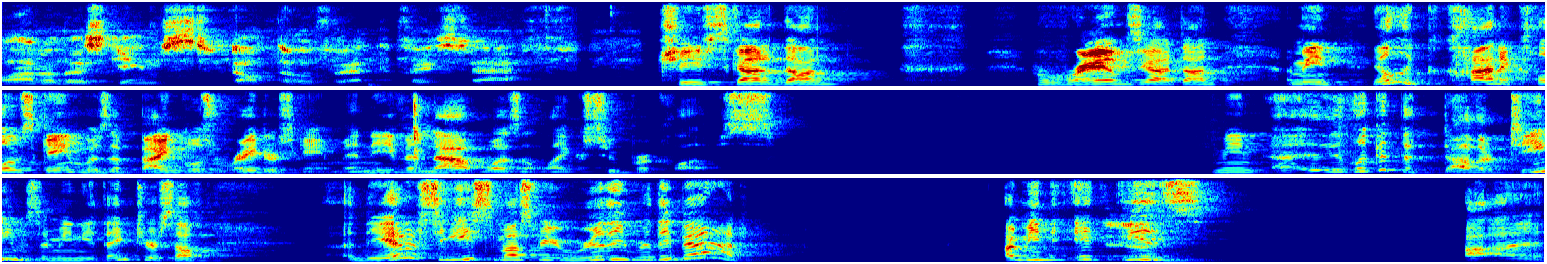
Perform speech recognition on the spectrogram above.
A lot of those games felt over at the first half. Chiefs got it done. Rams got done. I mean, the only kind of close game was the Bengals Raiders game, and even that wasn't like super close. I mean, uh, look at the other teams. I mean, you think to yourself, the NFC East must be really, really bad. I mean, it Yeah. is. Uh,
